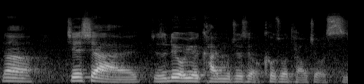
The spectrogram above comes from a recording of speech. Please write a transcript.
那接下来就是六月开幕，就是有客座调酒师，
